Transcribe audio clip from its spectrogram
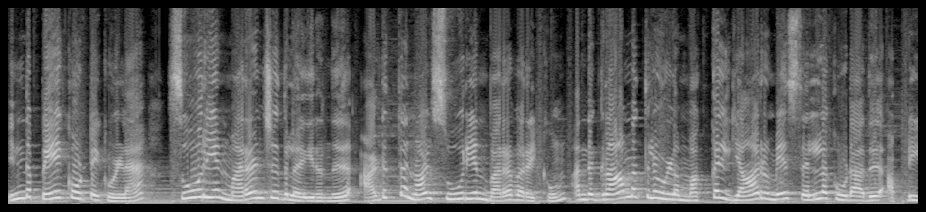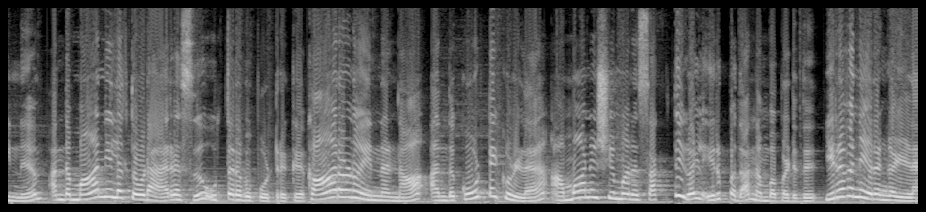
இந்த பேய் கோட்டைக்குள்ள சூரியன் மறைஞ்சதுல இருந்து அடுத்த நாள் சூரியன் வர வரைக்கும் அந்த கிராமத்துல உள்ள மக்கள் யாருமே செல்லக்கூடாது அப்படின்னு அந்த மாநிலத்தோட அரசு உத்தரவு போட்டிருக்கு. காரணம் என்னன்னா அந்த கோட்டைக்குள்ள அமானுஷ்யமான சக்திகள் இருப்பதா நம்பப்படுது. இரவு நேரங்கள்ல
